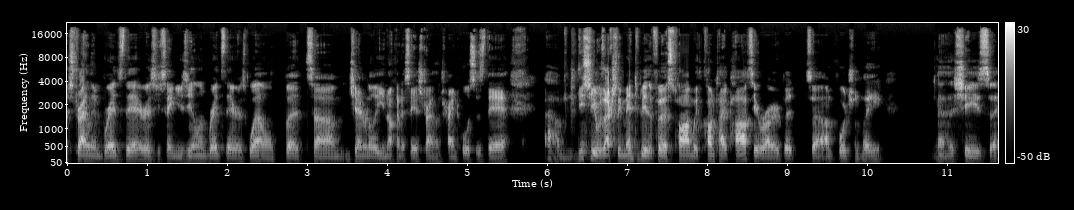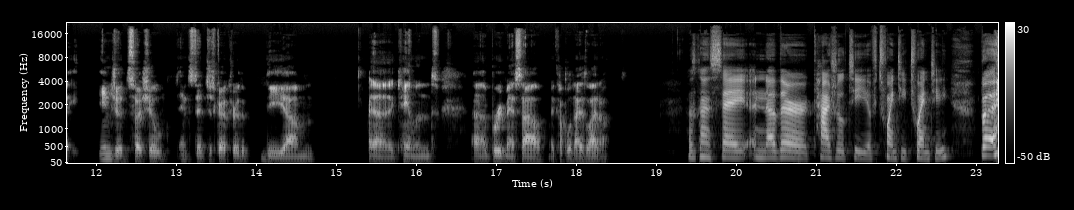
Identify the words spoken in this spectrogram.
Australian breds there, as you see New Zealand breds there as well. But um, generally, you're not going to see Australian trained horses there. Um, this year was actually meant to be the first time with Con Te Partiro, but uh, unfortunately, uh, she's uh, injured, so she'll instead just go through the the um, uh, Keeneland uh, broodmare sale a couple of days later. I was going to say another casualty of 2020, but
